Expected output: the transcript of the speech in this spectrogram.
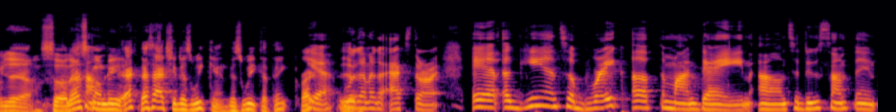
Yeah, so that's gonna be that's actually this weekend. This week, I think, right? Yeah, we're gonna go axe throwing, and again to break up the mundane, um, to do something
